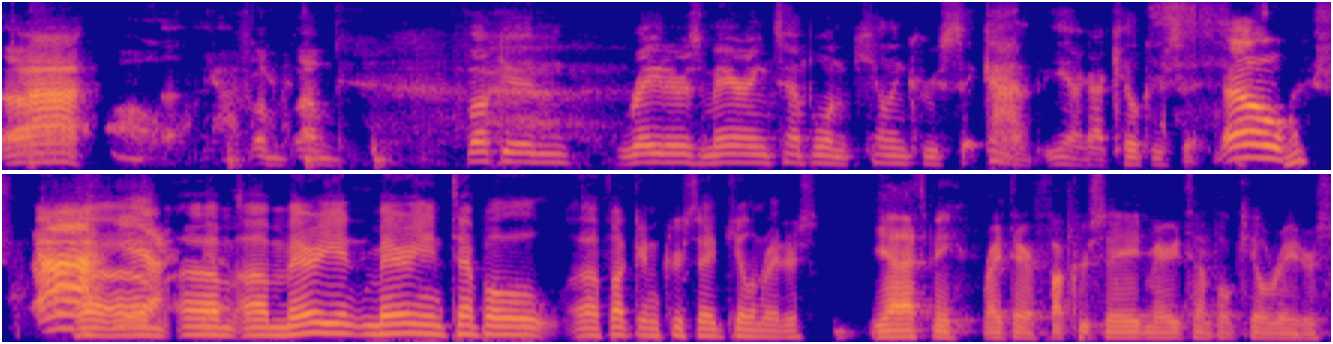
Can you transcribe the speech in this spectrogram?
Ah, Oh, um, um, fucking Raiders marrying Temple and killing Crusade. God, yeah, I got kill Crusade. No. Ah, Uh, yeah. Um, um, yeah, uh, Marion, Marion Temple, uh, fucking Crusade, killing Raiders. Yeah, that's me right there. Fuck Crusade, Mary Temple, kill Raiders.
